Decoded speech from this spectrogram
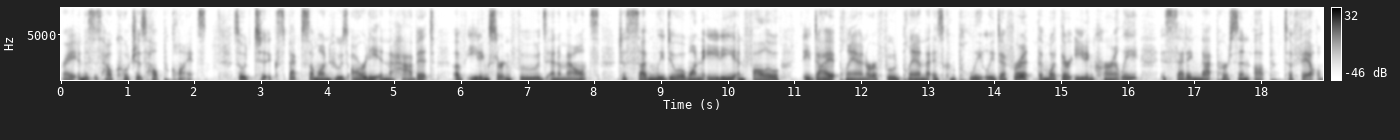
right? And this is how coaches help clients. So, to expect someone who's already in the habit of eating certain foods and amounts to suddenly do a 180 and follow a diet plan or a food plan that is completely different than what they're eating currently is setting that person up to fail.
